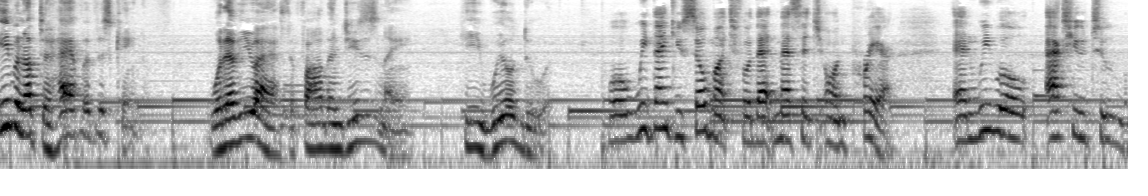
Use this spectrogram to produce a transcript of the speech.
even up to half of His kingdom. Whatever you ask the Father in Jesus' name, He will do it. Well, we thank you so much for that message on prayer. And we will ask you to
